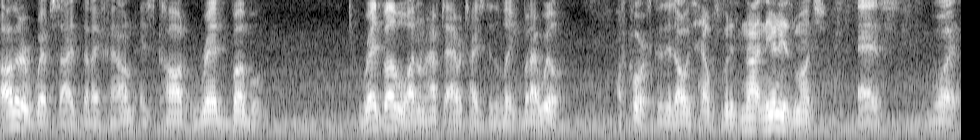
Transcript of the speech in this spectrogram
other website that I found is called Redbubble. Redbubble, I don't have to advertise through the link, but I will, of course, because it always helps. But it's not nearly as much as what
